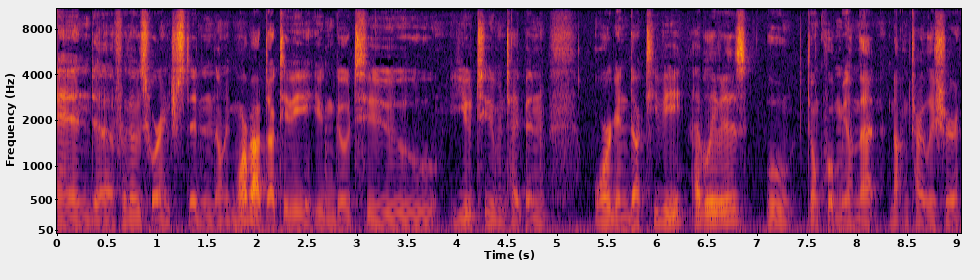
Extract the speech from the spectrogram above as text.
And uh, for those who are interested in knowing more about Duck TV, you can go to YouTube and type in Oregon Duck TV, I believe it is. Ooh, don't quote me on that, not entirely sure.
